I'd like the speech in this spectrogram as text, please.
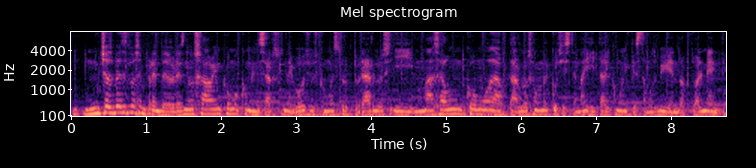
Muchas veces los emprendedores no saben cómo comenzar sus negocios, cómo estructurarlos y más aún cómo adaptarlos a un ecosistema digital como el que estamos viviendo actualmente.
